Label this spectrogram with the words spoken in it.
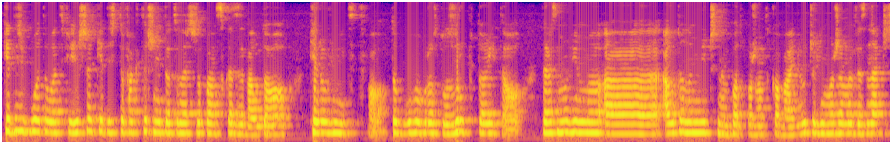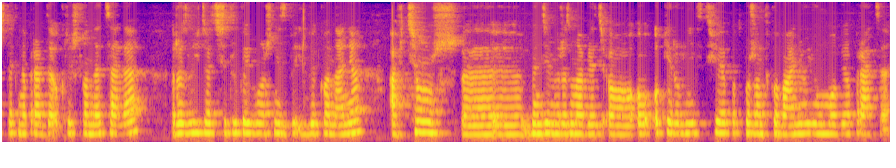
Kiedyś było to łatwiejsze, kiedyś to faktycznie to, co na co Pan wskazywał, to kierownictwo. To było po prostu zrób to i to. Teraz mówimy o autonomicznym podporządkowaniu, czyli możemy wyznaczyć tak naprawdę określone cele, rozliczać się tylko i wyłącznie z wykonania, a wciąż e, będziemy rozmawiać o, o, o kierownictwie, podporządkowaniu i umowie o pracę.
